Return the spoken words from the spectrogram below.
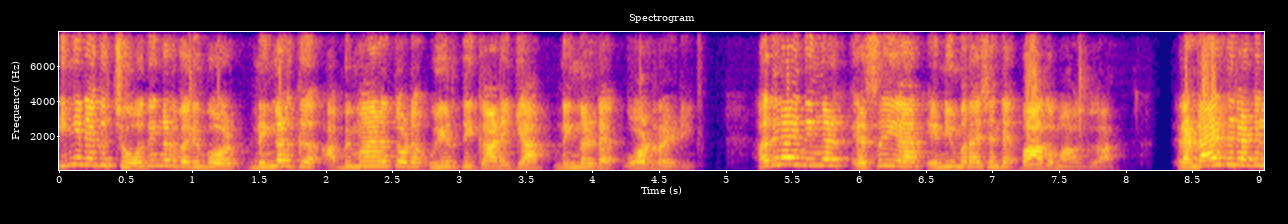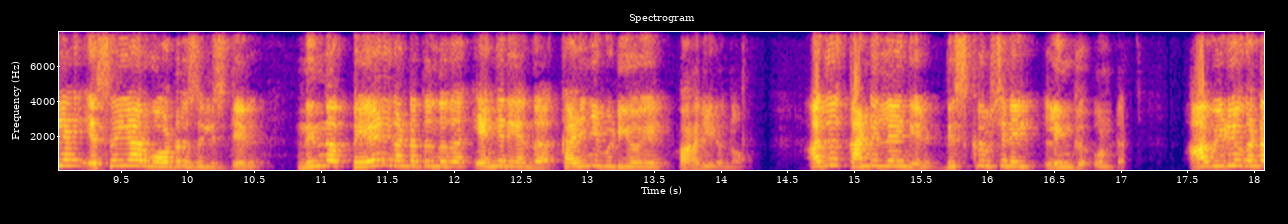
ഇങ്ങനെയൊക്കെ ചോദ്യങ്ങൾ വരുമ്പോൾ നിങ്ങൾക്ക് അഭിമാനത്തോടെ ഉയർത്തി കാണിക്കാം നിങ്ങളുടെ വോട്ടർ ഐ ഡി. അതിനായി നിങ്ങൾ എസ് ഐ ആർ എന്യൂമറേഷന്റെ ഭാഗമാകുക. രണ്ടായിരത്തി രണ്ടിലെ എസ് ഐ ആർ വോട്ടേഴ്സ് ലിസ്റ്റിൽ നിന്ന് പേര് കണ്ടെത്തുന്നത് എങ്ങനെയെന്ന് കഴിഞ്ഞ വീഡിയോയിൽ പറഞ്ഞിരുന്നു. അത് കണ്ടില്ലെങ്കിൽ ഡിസ്ക്രിപ്ഷനിൽ ലിങ്ക് ഉണ്ട്. ആ വീഡിയോ കണ്ട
